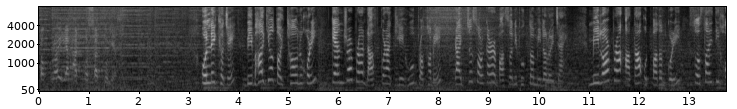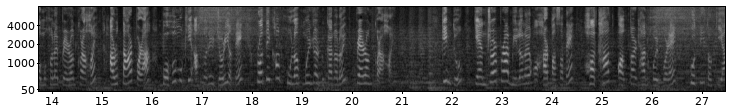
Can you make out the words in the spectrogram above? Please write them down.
চক্ৰই ইয়াক আত্মসাত কৰি আছে উল্লেখ্য যে বিভাগীয় তথ্য অনুসৰি কেন্দ্ৰৰ পৰা লাভ কৰা ঘেঁহু প্ৰথমে ৰাজ্য চৰকাৰৰ বাছনিভুক্ত মিললৈ যায়। মিলৰ পৰা আটা উৎপাদন কৰি ছ'চাইটিসমূহলৈ প্ৰেৰণ কৰা হয় আৰু তাৰ পৰা বহুমুখী আঁচনিৰ জৰিয়তে প্ৰতিখন সুলভ মূল্যৰ দোকানলৈ প্ৰেৰণ কৰা হয়। কিন্তু কেন্দ্ৰৰ পৰা মিললৈ অহাৰ পাছতে হঠাৎ অন্তৰ্ধান হৈ পৰে কোটি টকীয়া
